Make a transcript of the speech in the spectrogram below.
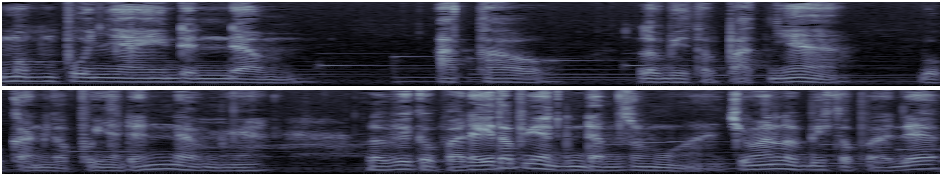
mempunyai dendam atau lebih tepatnya bukan gak punya dendam ya lebih kepada kita punya dendam semua cuman lebih kepada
